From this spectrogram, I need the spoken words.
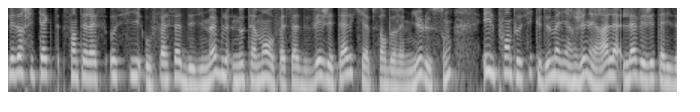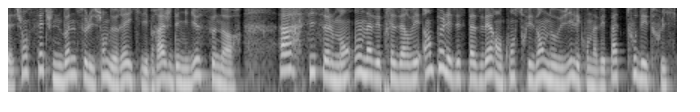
Les architectes s'intéressent aussi aux façades des immeubles, notamment aux façades végétales qui absorberaient mieux le son, et ils pointent aussi que de manière générale, la végétalisation, c'est une bonne solution de rééquilibrage des milieux sonores. Ah, si seulement on avait préservé un peu les espaces verts en construisant nos villes et qu'on n'avait pas tout détruit.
